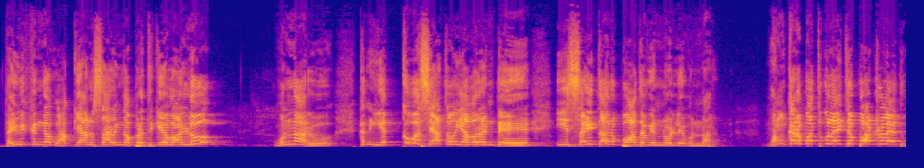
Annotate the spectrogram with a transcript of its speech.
దైవికంగా వాక్యానుసారంగా బ్రతికే వాళ్ళు ఉన్నారు. కానీ ఎక్కువ శాతం ఎవరంటే ఈ సైతాను బోధ విన్నోళ్ళే ఉన్నారు. వంకర బతుకులు అయితే పోవట్లేదు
